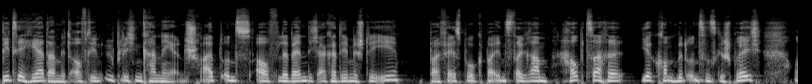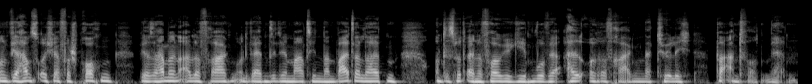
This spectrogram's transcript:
bitte her damit auf den üblichen Kanälen. Schreibt uns auf lebendigakademisch.de, bei Facebook, bei Instagram. Hauptsache, ihr kommt mit uns ins Gespräch und wir haben es euch ja versprochen, wir sammeln alle Fragen und werden sie dem Martin dann weiterleiten und es wird eine Folge geben, wo wir all eure Fragen natürlich beantworten werden.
